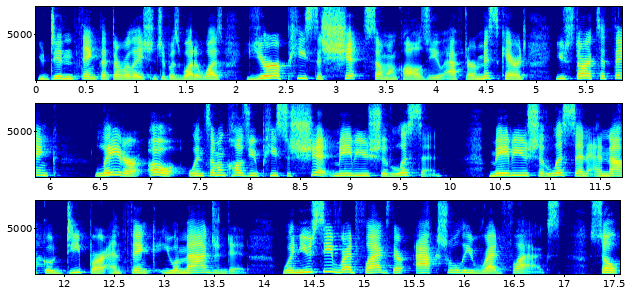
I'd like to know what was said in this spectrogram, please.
you didn't think that the relationship was what it was. You're a piece of shit someone calls you. After a miscarriage you start to think later, oh, when someone calls you a piece of shit, maybe you should listen. Maybe you should listen and not go deeper and think you imagined it. When you see red flags, they're actually red flags. So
